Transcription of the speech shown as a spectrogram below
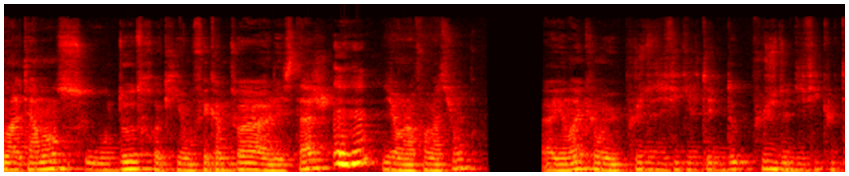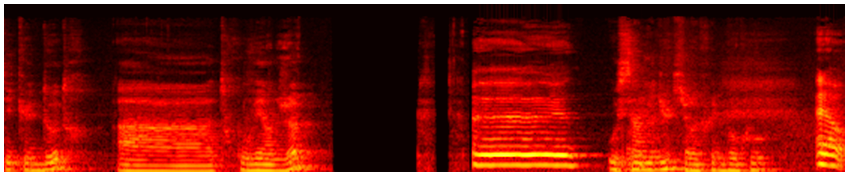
en alternance ou d'autres qui ont fait comme toi les stages Mhm. durant leur formation, il y en a qui ont eu plus de difficultés que d'autres, plus de difficultés que d'autres à trouver un job? Ou c'est un milieu qui recrute beaucoup Alors,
